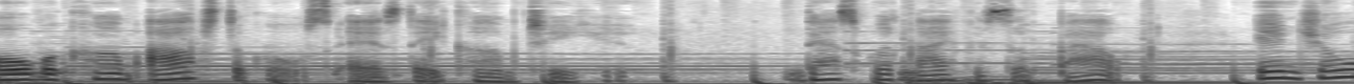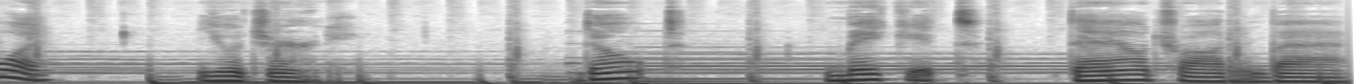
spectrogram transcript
overcome obstacles as they come to you. That's what life is about. Enjoy your journey. Don't make it downtrodden by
